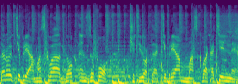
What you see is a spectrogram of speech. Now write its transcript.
2 октября Москва Dog and the Fog. 4 октября Москва Котельная.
